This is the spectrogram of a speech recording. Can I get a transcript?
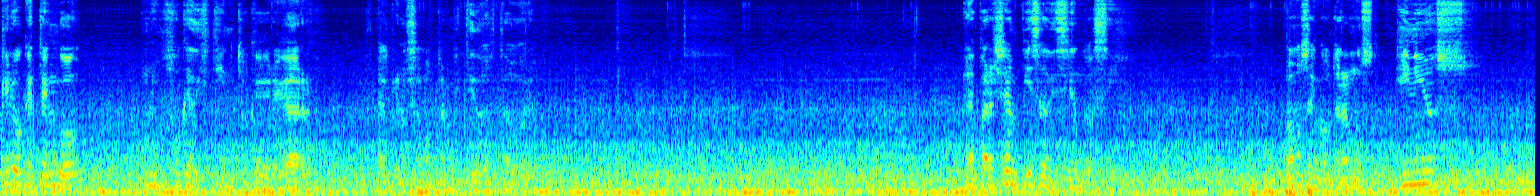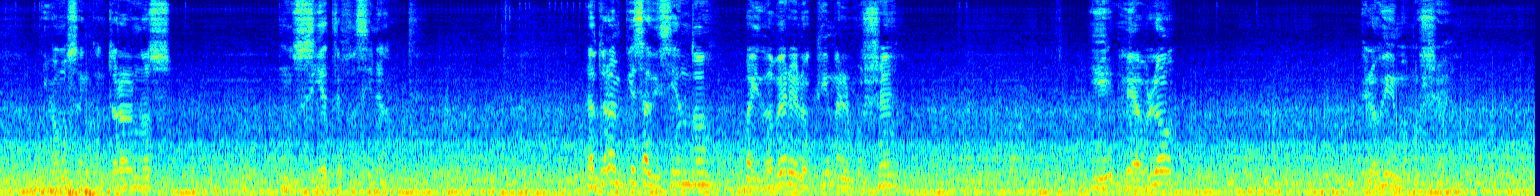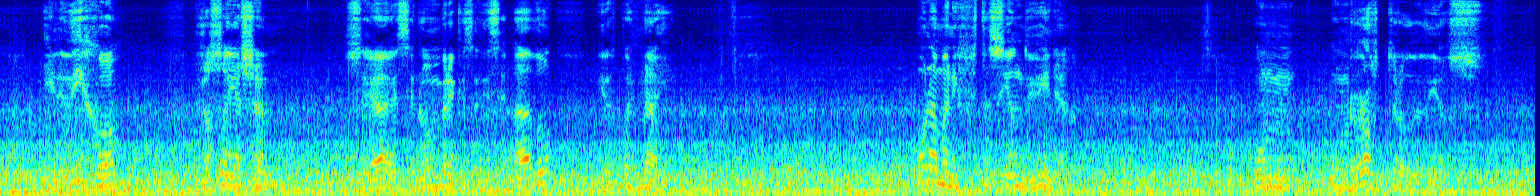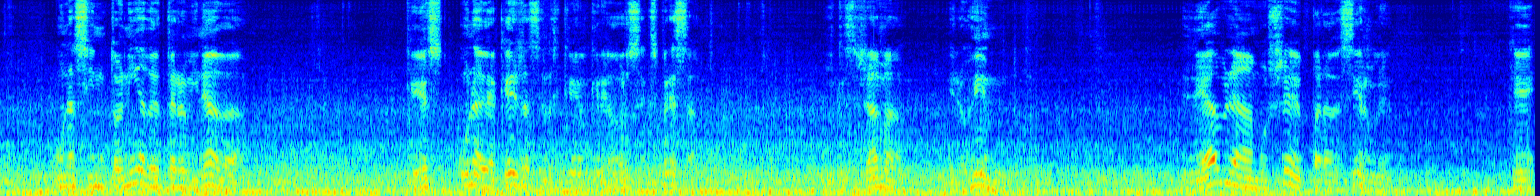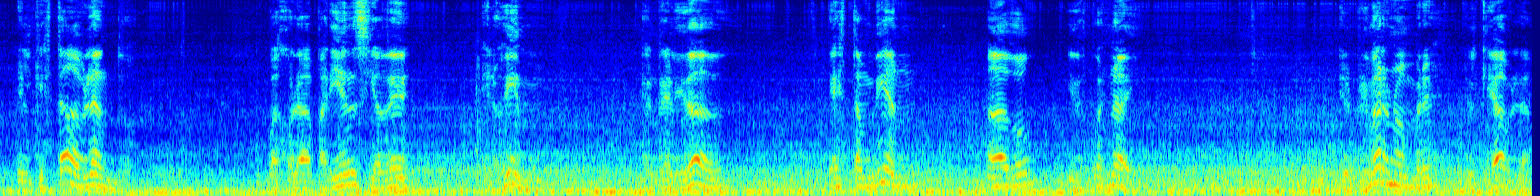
creo que tengo un enfoque distinto que agregar al que nos hemos permitido hasta ahora. La para allá empieza diciendo así. Vamos a encontrarnos guiños y vamos a encontrarnos un 7 fascinante. La Torah empieza diciendo, Baidaber Elohim el Moshe, y le habló Elohim a Moshe, y le dijo, yo soy Hashem, o sea, ese nombre que se dice Ado y después Nai. Una manifestación divina, un, un rostro de Dios, una sintonía determinada, que es una de aquellas en las que el Creador se expresa y que se llama Elohim, le habla a Moshe para decirle el que está hablando bajo la apariencia de Elohim, en realidad es también Ado y después Nai. El primer nombre, el que habla,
